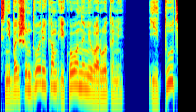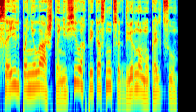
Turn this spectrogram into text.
с небольшим двориком и коваными воротами. И тут Саиль поняла, что не в силах прикоснуться к дверному кольцу.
